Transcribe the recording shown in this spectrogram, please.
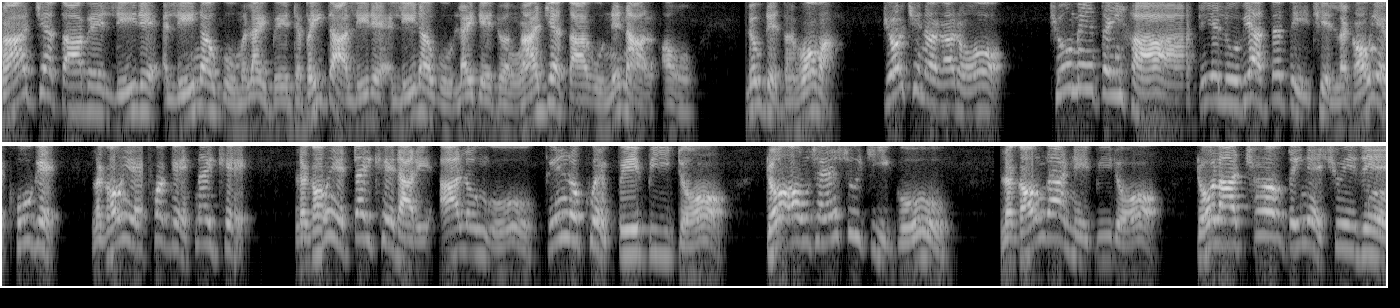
ငါးချက်သားပဲလေးတဲ့အလေးနောက်ကိုမလိုက်ပဲတပိတ်တာလေးတဲ့အလေးနောက်ကိုလိုက်တဲ့အတွက်ငါးချက်သားကိုနစ်နာအောင်လုပ်တဲ့သဘောပါပြောချင်တာကတော့ဖြိုးမင်းသိန်းဟာတရားလူပြတက်တည်ဖြစ်၎င်းရဲ့ခိုးခဲ့၎င်းရဲ့ဖွက်ခဲ့နှိုက်ခဲ့၎ င်းရဲ့တိုက်ခဲ့တာတွေအားလုံးကိုကင်းလွတ်ခွင့်ပေးပြီးတော့ဒေါ်အောင်ဆန်းစုကြည်ကို၎င်းကနေပြီးတော့ဒေါ်လာ6သိန်းနဲ့ရွှေစင်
